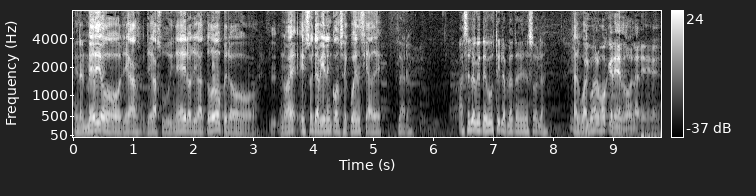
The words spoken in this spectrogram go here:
En el medio llega, llega su dinero, llega todo, pero no es, eso ya viene en consecuencia de Claro. Hacer lo que te gusta y la plata viene sola. tal cual. Igual vos querés dólares, ¿eh?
